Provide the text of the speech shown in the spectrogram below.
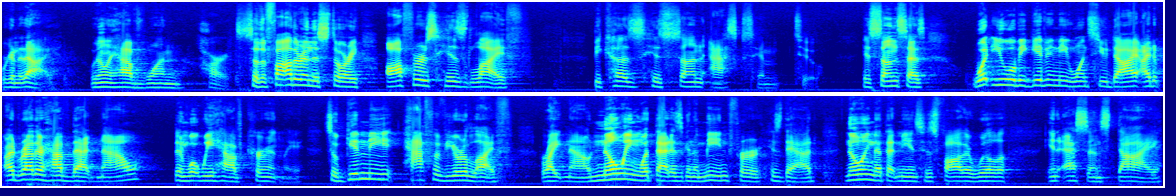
we're going to die. We only have one heart. So the father in this story offers his life because his son asks him to. His son says, What you will be giving me once you die, I'd, I'd rather have that now than what we have currently. So give me half of your life right now, knowing what that is going to mean for his dad, knowing that that means his father will, in essence, die.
